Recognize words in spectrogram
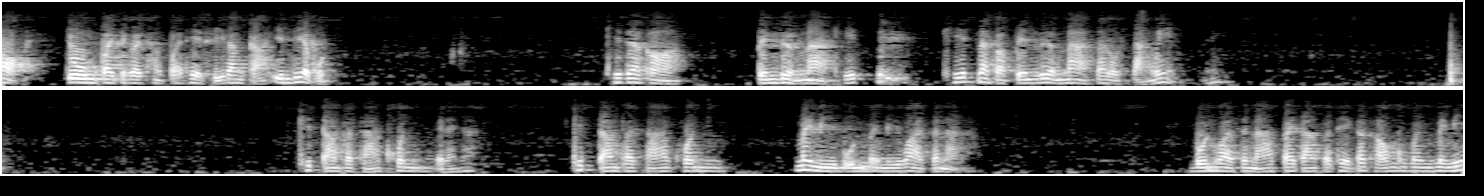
นอก จูงไปจนกระทั่งประเทศศรีลังกา อินเดียบุตรคิดแล้วก็เป็นเรื่องน่าคิด คิดแล้วก็เป็นเรื่องน่าสลดสังเวช คิดตามภาษาคนอะไรนะคิดตามภาษาคนไม่มีบุญไม่มีวาสนา บุญวาสนาไปต่างประเทศก็เขาไม่ไม่มี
